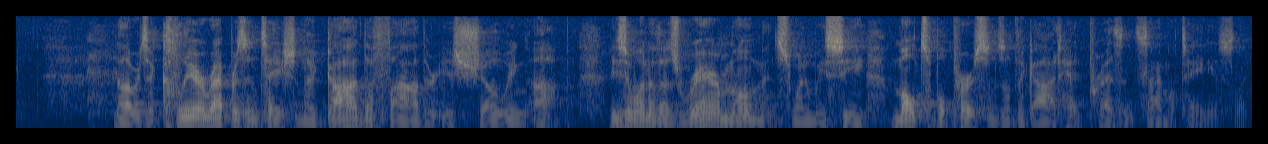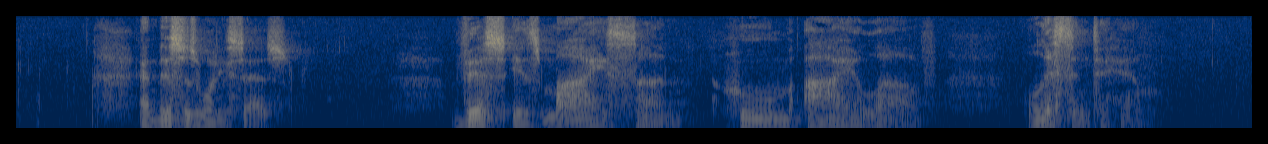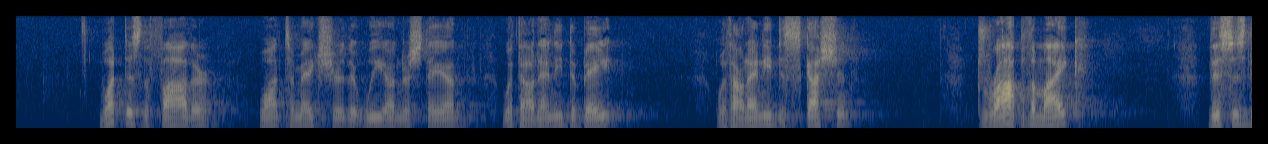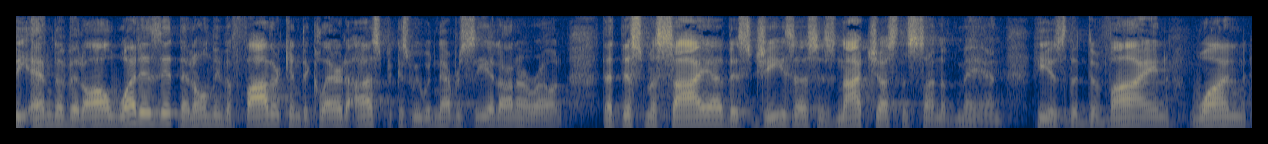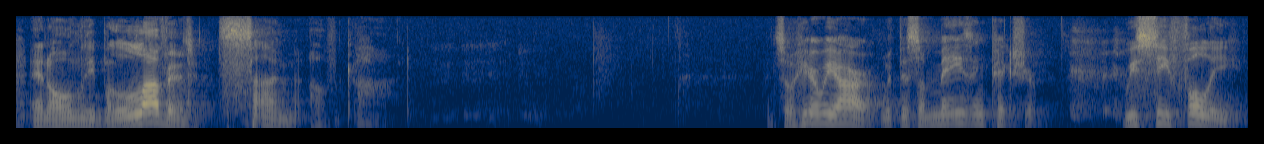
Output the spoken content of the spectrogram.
In other words, a clear representation that God the Father is showing up. These are one of those rare moments when we see multiple persons of the Godhead present simultaneously. And this is what he says This is my Son, whom I love. Listen to him. What does the Father want to make sure that we understand without any debate, without any discussion? Drop the mic this is the end of it all. What is it that only the Father can declare to us because we would never see it on our own? That this Messiah, this Jesus, is not just the Son of Man, He is the divine, one and only beloved Son of God. And so here we are with this amazing picture. We see fully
